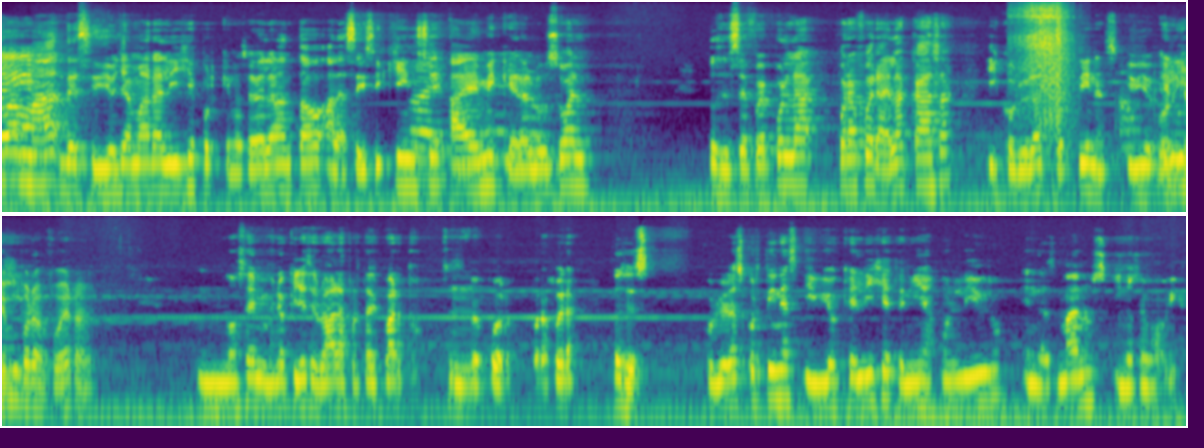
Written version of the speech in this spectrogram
la mamá decidió llamar a Ligia porque no se había levantado a las 6 y 15 am, que era lo usual. Entonces se fue por, la, por afuera de la casa y corrió las cortinas y vio que ¿Por qué Ligia, por afuera? No sé, me imagino que ella cerraba la puerta del cuarto, entonces Mm. fue por, por afuera. Entonces corrió las cortinas y vio que Ligia tenía un libro en las manos y no se movía.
